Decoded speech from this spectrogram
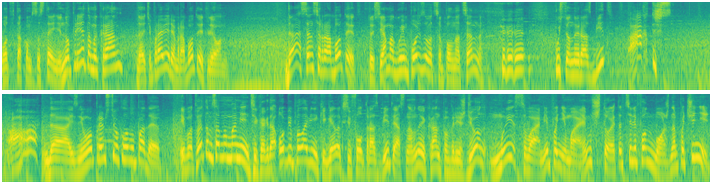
вот в таком состоянии. Но при этом экран, давайте проверим, работает ли он. Да, сенсор работает, то есть я могу им пользоваться полноценно. Пусть он и разбит. Ах ты ж а, да, из него прям стекла выпадают. И вот в этом самом моменте, когда обе половинки Galaxy Fold разбиты, основной экран поврежден, мы с вами понимаем, что этот телефон можно починить.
